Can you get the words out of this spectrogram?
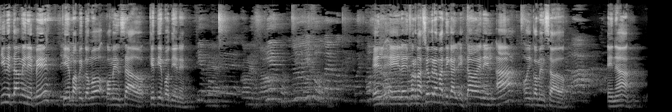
¿Tiene TAM NP? Tiempo, aspecto, modo, comenzado. ¿Qué tiempo tiene? Tiempo. Comenzó. Tiempo. Tiempo. El- eh, la información gramatical estaba en el A o en comenzado? En A.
